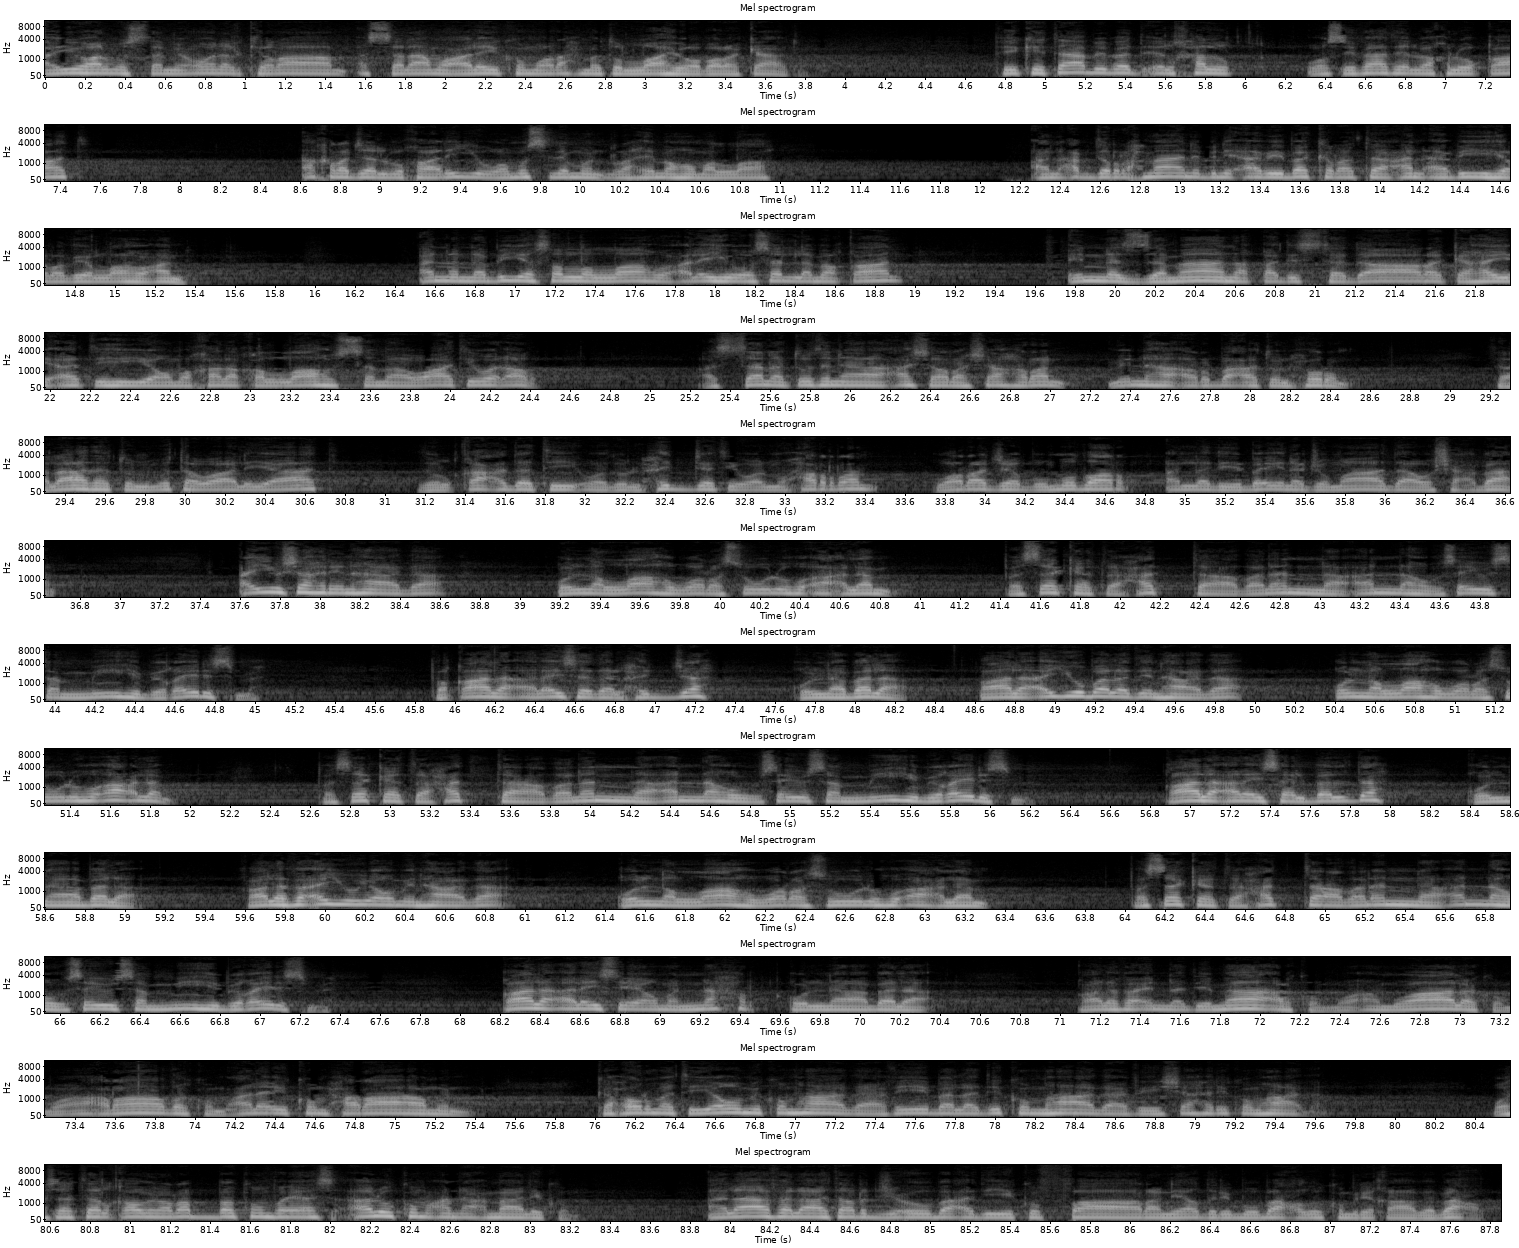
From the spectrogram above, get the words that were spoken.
أيها المستمعون الكرام السلام عليكم ورحمة الله وبركاته. في كتاب بدء الخلق وصفات المخلوقات أخرج البخاري ومسلم رحمهما الله عن عبد الرحمن بن أبي بكرة عن أبيه رضي الله عنه أن النبي صلى الله عليه وسلم قال إن الزمان قد استدار كهيئته يوم خلق الله السماوات والأرض السنة اثنا عشر شهرا منها أربعة حرم. ثلاثة متواليات ذو القعدة وذو الحجة والمحرم ورجب مضر الذي بين جمادى وشعبان. أي شهر هذا؟ قلنا الله ورسوله أعلم. فسكت حتى ظننا أنه سيسميه بغير اسمه. فقال أليس ذا الحجة؟ قلنا بلى. قال أي بلد هذا؟ قلنا الله ورسوله أعلم. فسكت حتى ظننا أنه سيسميه بغير اسمه. قال أليس البلدة؟ قلنا بلى. قال فأي يوم هذا؟ قلنا الله ورسوله أعلم. فسكت حتى ظننا أنه سيسميه بغير اسمه. قال أليس يوم النحر؟ قلنا بلى. قال فإن دماءكم وأموالكم وأعراضكم عليكم حرام. كحرمة يومكم هذا في بلدكم هذا في شهركم هذا. وستلقون ربكم فيسألكم عن أعمالكم. ألا فلا ترجعوا بعدي كفارا يضرب بعضكم رقاب بعض.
